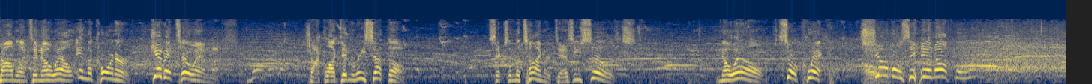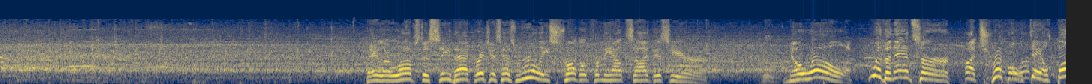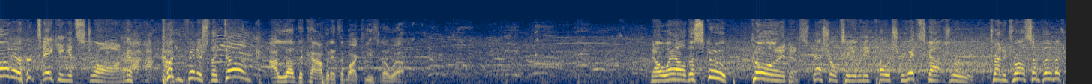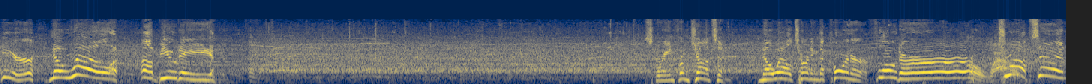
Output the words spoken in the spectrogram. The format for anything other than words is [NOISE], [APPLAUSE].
Tomlin to Nowell in the corner. Give it to him. Shot clock didn't reset though. Six on the timer. Desi Sills. Nowell so quick. Shovels it in off the. Baylor loves to see that. Bridges has really struggled from the outside this year. Nowell with an answer. A triple. Dale Bonner taking it strong. Couldn't finish the dunk. I love the confidence of Markquis Nowell. Nowell, the scoop. Good. Specialty when he coached with Scott Drew. Trying to draw something up here. Nowell, a beauty. Screen from Johnson. Nowell turning the corner. Floater. Oh, wow. Drops in.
